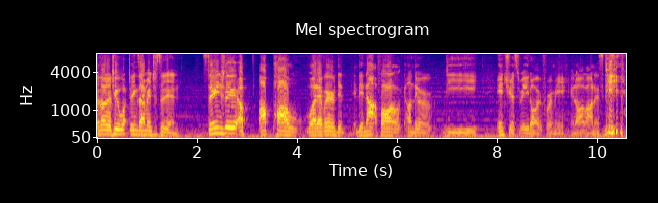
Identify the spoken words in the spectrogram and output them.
Those are the two things I'm interested in. Strangely, Appa whatever did did not fall under the interest radar for me. In all honesty.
